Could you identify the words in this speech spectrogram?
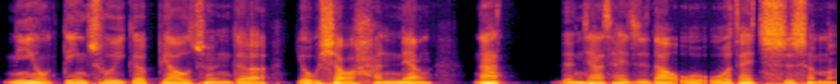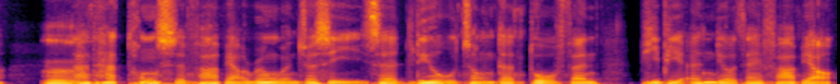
你有定出一个标准的有效含量，那人家才知道我我在吃什么。嗯，那他同时发表论文，就是以这六种的多酚 PPN 六在发表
